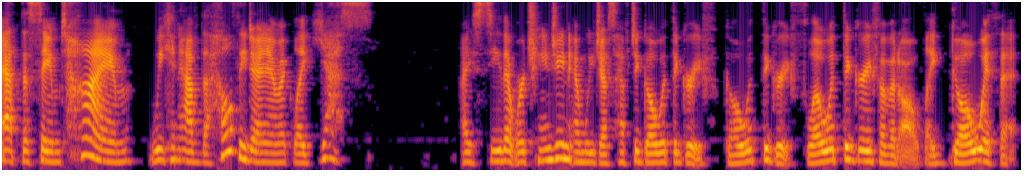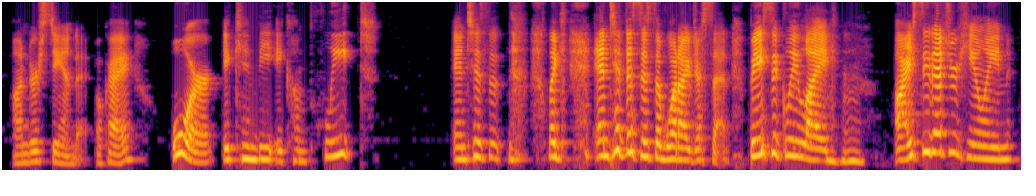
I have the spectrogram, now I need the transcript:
At the same time, we can have the healthy dynamic like, yes, I see that we're changing and we just have to go with the grief. Go with the grief. Flow with the grief of it all. Like go with it. Understand it. Okay. Or it can be a complete antithesis like antithesis of what I just said. Basically, like, mm-hmm. I see that you're healing.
